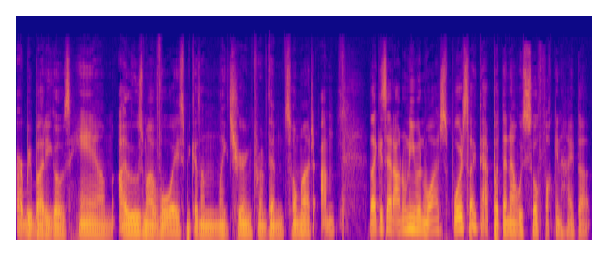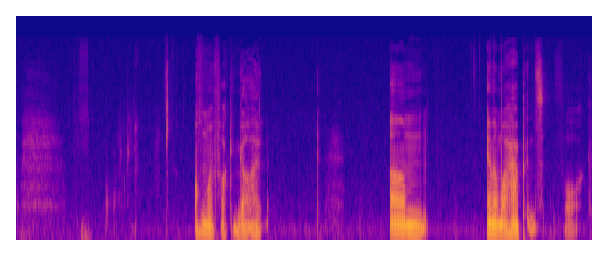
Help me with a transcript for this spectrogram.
Everybody goes ham. I lose my voice because I'm like cheering for them so much. I'm like I said, I don't even watch sports like that. But then I was so fucking hyped up. Oh my fucking god. Um, and then what happens? Fuck.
